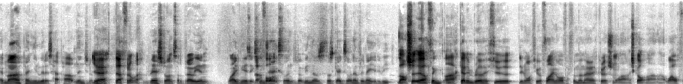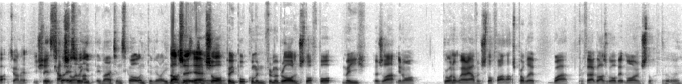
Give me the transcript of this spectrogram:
in my opinion, where it's hip happening. Do you know what I yeah, mean? definitely. Restaurants are brilliant. Live music seems excellent. You know what I mean? There's there's gigs on every night of the week. That's it. Yeah, I think like Edinburgh, if you you know if you were flying over from America or something like that, it's got that, that wow factor on it. You see It's, castle it's what you'd imagine Scotland to be like. That's it. Yeah. So people coming from abroad and stuff, but me as like you know growing up where I have and stuff like that's probably why I prefer Glasgow a bit more and stuff. Uh, Totally.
